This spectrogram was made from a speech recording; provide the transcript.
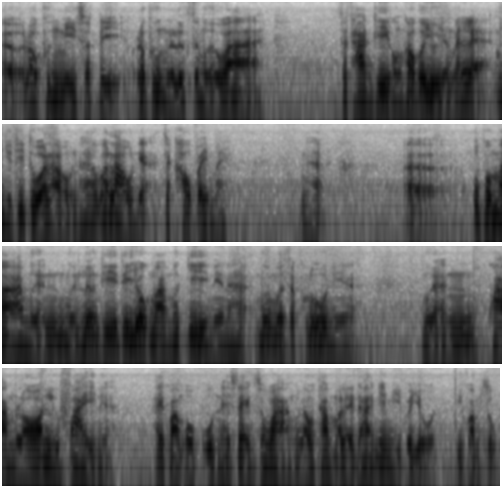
เเราพึงมีสติและพึงระลึกเสมอว่า สถานที่ของเขาก็อยู่อย่างนั้นแหละ มันอยู่ที่ตัวเรานะฮะว่าเราเนี่ยจะเข้าไปไหมนะฮะอ,อุปมาเหมือนเหมือนเรื่องที่ที่ยกมาเมื่อกี้เนี่ยนะฮะเมื่อเมื่อสักครู่เนี้เหมือนความร้อนหรือไฟเนี่ยให้ความอบอุ่นให้แสงสว่างเราทำอะไรได้เนี่ยมีประโยชน์มีความสุข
